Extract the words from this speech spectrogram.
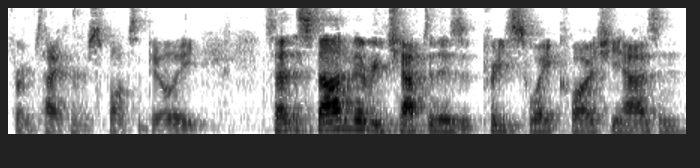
from taking responsibility. So at the start of every chapter, there's a pretty sweet quote she has, and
